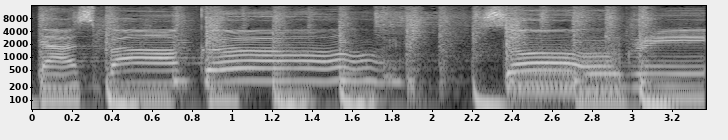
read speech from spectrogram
that sparkled so green.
